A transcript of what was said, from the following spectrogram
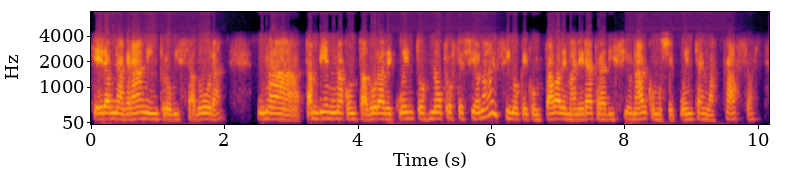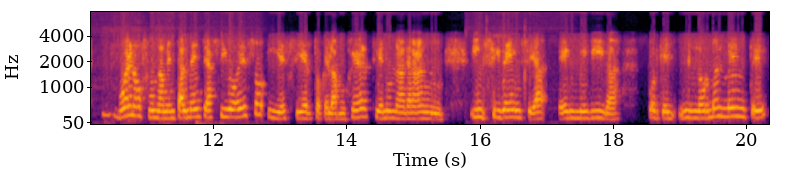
que era una gran improvisadora una, también una contadora de cuentos no profesional, sino que contaba de manera tradicional como se cuenta en las casas. Bueno, fundamentalmente ha sido eso y es cierto que la mujer tiene una gran incidencia en mi vida porque normalmente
